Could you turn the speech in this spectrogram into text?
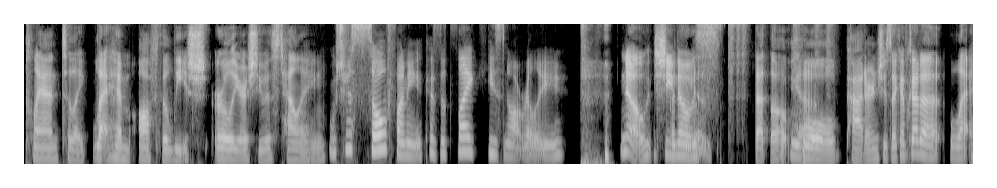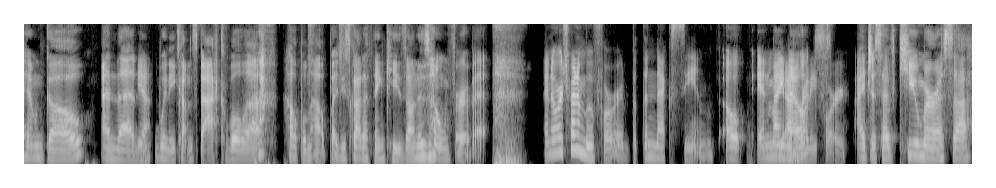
plan to like let him off the leash. Earlier, she was telling. Which is so funny because it's like he's not really. No, she But knows that the Yeah. whole pattern. She's like, I've got to let him go, and then Yeah. when he comes back, we'll uh, help him out. But he's got to think he's on his own for a bit. I know we're trying to move forward, but the next scene, Oh, in my yeah, notes, I'm ready for. I just have Q Marissa.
